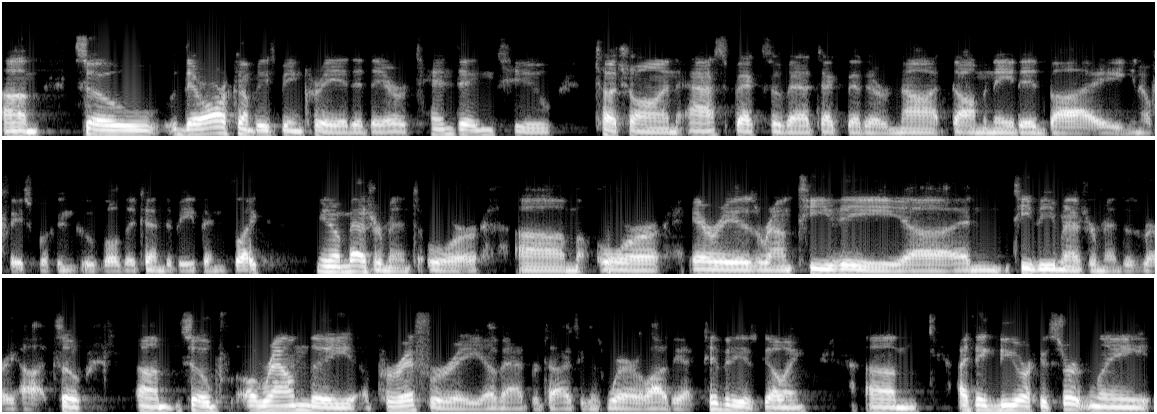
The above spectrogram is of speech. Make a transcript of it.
Um, so there are companies being created. They are tending to touch on aspects of ad tech that are not dominated by you know Facebook and Google. They tend to be things like you know measurement or um, or areas around TV uh, and TV measurement is very hot. So um, so around the periphery of advertising is where a lot of the activity is going. Um, I think New York is certainly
